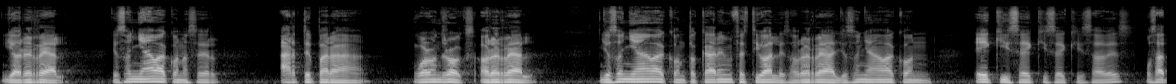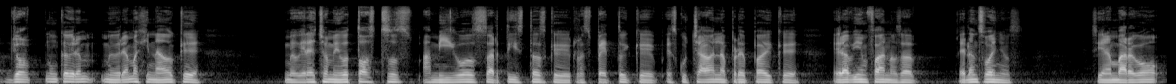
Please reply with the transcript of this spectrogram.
y ahora es real. Yo soñaba con hacer arte para War on Drugs, ahora es real. Yo soñaba con tocar en festivales, ahora es real. Yo soñaba con XXX, ¿sabes? O sea, yo nunca hubiera- me hubiera imaginado que me hubiera hecho amigo todos estos amigos artistas que respeto y que escuchaba en la prepa y que era bien fan, o sea, eran sueños. Sin embargo,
